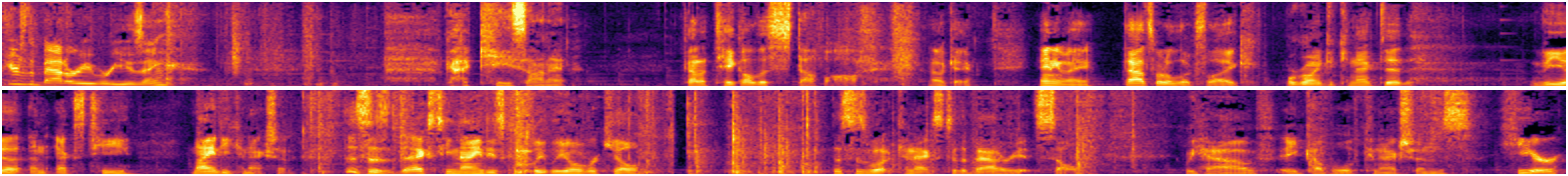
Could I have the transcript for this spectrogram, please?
here's the battery we're using. Got a case on it. Got to take all this stuff off. Okay. Anyway, that's what it looks like. We're going to connect it via an XT90 connection. This is the XT90 is completely overkill. This is what connects to the battery itself. We have a couple of connections here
